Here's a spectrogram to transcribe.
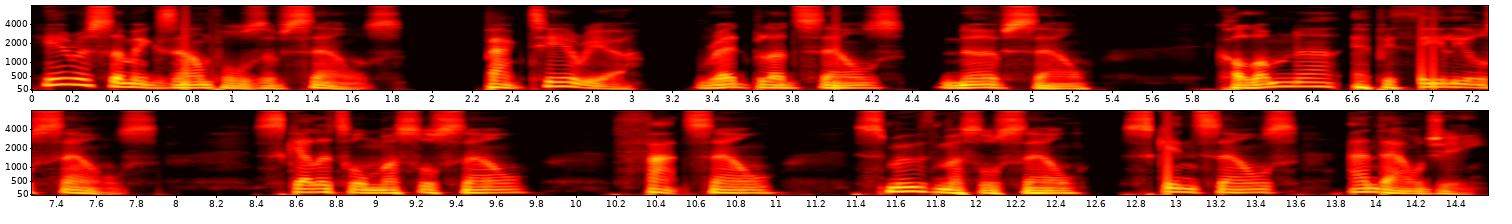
Here are some examples of cells. Bacteria, red blood cells, nerve cell, columnar epithelial cells, skeletal muscle cell, fat cell, smooth muscle cell, skin cells, and algae.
